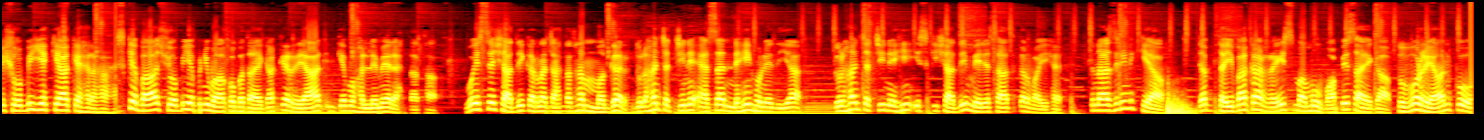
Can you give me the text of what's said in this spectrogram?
की शोभी ये क्या कह रहा है? इसके बाद शोभी अपनी माँ को बताएगा की रेयान इनके मोहल्ले में रहता था। वो इससे शादी करना चाहता था, मगर दुल्हन चच्ची ने ऐसा नहीं होने दिया। दुल्हन चच्ची ने ही इसकी शादी मेरे साथ करवाई है। तो नाजरीन, क्या जब तैयबा का रईस मामू वापस आएगा तो वो रेयान को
